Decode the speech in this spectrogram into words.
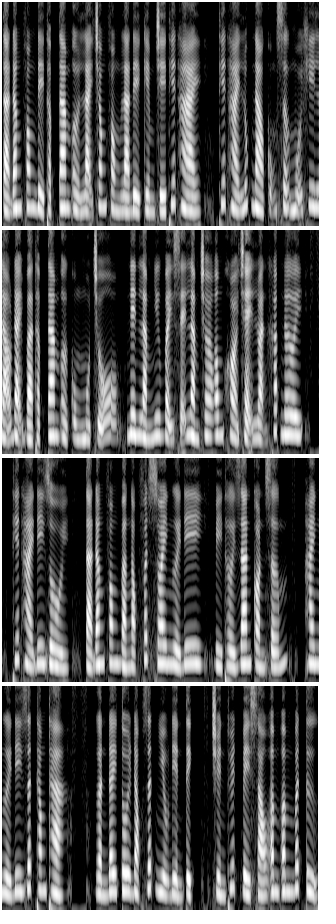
Tả Đăng Phong để thập tam ở lại trong phòng là để kiềm chế Thiết Hải. Thiết Hải lúc nào cũng sợ mỗi khi lão đại và thập tam ở cùng một chỗ, nên làm như vậy sẽ làm cho ông khỏi chạy loạn khắp nơi. Thiết Hải đi rồi, Tả Đăng Phong và Ngọc Phất xoay người đi, vì thời gian còn sớm, hai người đi rất thong thả. Gần đây tôi đọc rất nhiều điển tịch, truyền thuyết về sáu âm âm bất tử.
